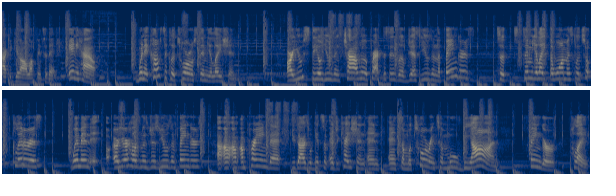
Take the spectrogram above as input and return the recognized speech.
I could get all off into that. Anyhow, when it comes to clitoral stimulation, are you still using childhood practices of just using the fingers to stimulate the woman's clitoris? Women, eh, are your husbands just using fingers? I, am praying that you guys will get some education and, and some maturing to move beyond finger play.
